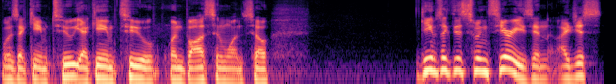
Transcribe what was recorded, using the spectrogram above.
was that game two? Yeah, game two when Boston won. So games like this swing series, and I just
